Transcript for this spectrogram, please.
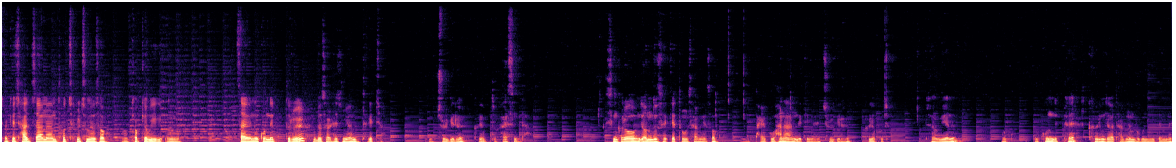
저렇게 잔잔한 터치를 주면서 어, 겹겹이 어, 쌓여있는 꽃잎들을 묘사를 해주면 되겠죠. 음, 줄기를 그려보도록 하겠습니다 싱그러운 연두색 계통을 사용해서 음, 밝고 환한 느낌의 줄기를 그려보죠. 자 위에는 꽃잎에 그림자가 닿는 부분이기 때문에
